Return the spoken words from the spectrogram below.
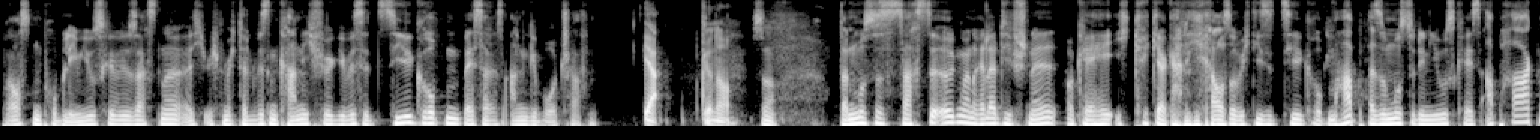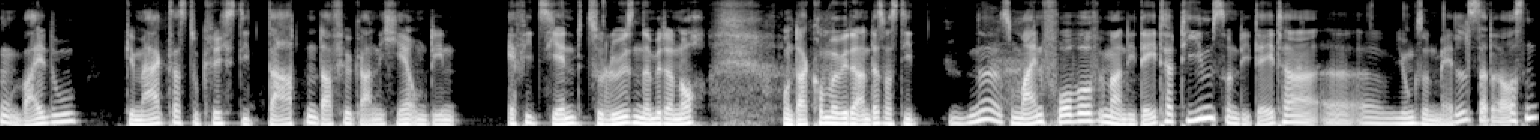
brauchst ein Problem. Use Case, wie du sagst, ne, ich, ich möchte halt wissen, kann ich für gewisse Zielgruppen besseres Angebot schaffen? Ja, genau. So. Dann musst du, sagst du irgendwann relativ schnell, okay, hey, ich krieg ja gar nicht raus, ob ich diese Zielgruppen habe. Also musst du den Use Case abhaken, weil du gemerkt hast, du kriegst die Daten dafür gar nicht her, um den effizient zu lösen, damit er noch und da kommen wir wieder an das, was die, ne, so mein Vorwurf immer an die Data-Teams und die Data-Jungs äh, und Mädels da draußen.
